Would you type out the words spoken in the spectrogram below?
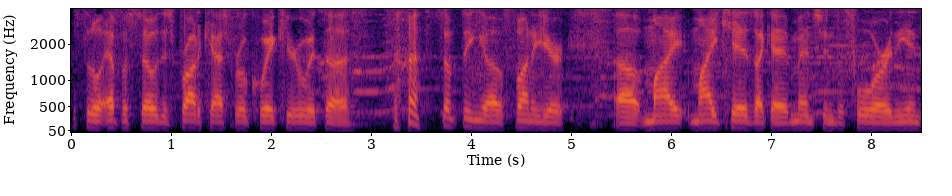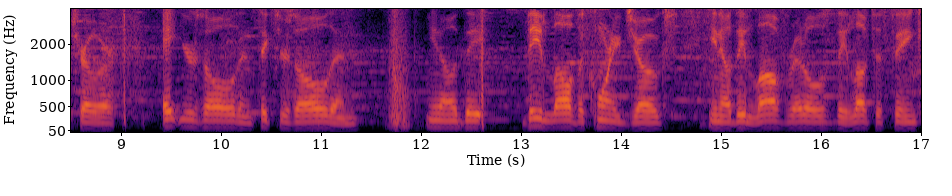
this little episode, this broadcast, real quick here with uh, something uh, funny here. Uh, my my kids, like I mentioned before in the intro, are eight years old and six years old, and you know they they love the corny jokes. You know, they love riddles. They love to think.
